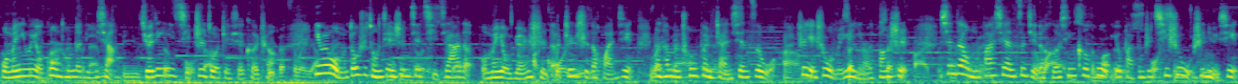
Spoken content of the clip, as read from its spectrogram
我们因为有共同的理想，决定一起制作这些课程。因为我们都是从健身界起家的，我们有原始的真实的环境，让他们充分展现自我，这也是我们运。赢的方式。现在我们发现自己的核心客户有百分之七十五是女性，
